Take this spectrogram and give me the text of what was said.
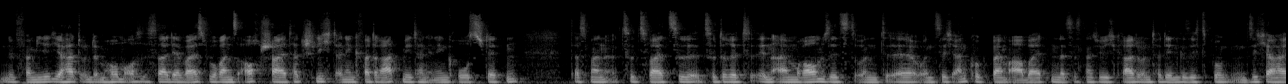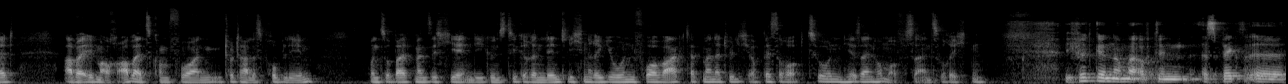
eine Familie hat und im Homeoffice sei, der weiß, woran es auch scheitert, schlicht an den Quadratmetern in den Großstädten dass man zu zweit, zu, zu dritt in einem Raum sitzt und, äh, und sich anguckt beim Arbeiten. Das ist natürlich gerade unter den Gesichtspunkten Sicherheit, aber eben auch Arbeitskomfort ein totales Problem. Und sobald man sich hier in die günstigeren ländlichen Regionen vorwagt, hat man natürlich auch bessere Optionen, hier sein Homeoffice einzurichten. Ich würde gerne nochmal auf den Aspekt äh,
